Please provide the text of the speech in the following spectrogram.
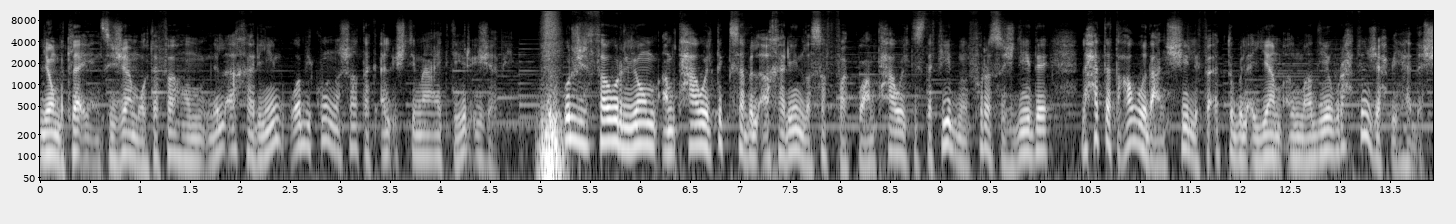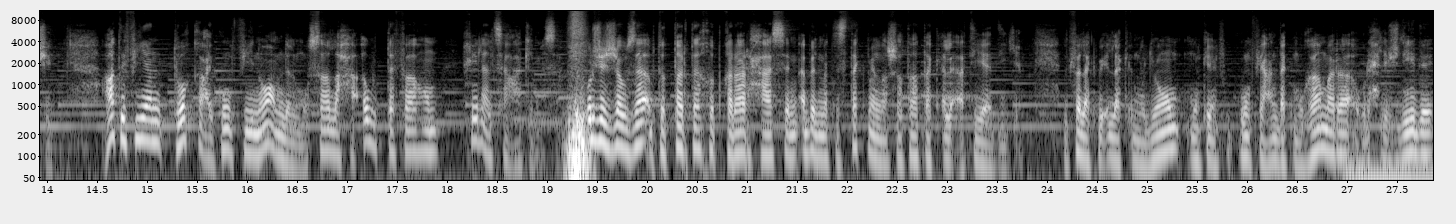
اليوم بتلاقي انسجام وتفاهم من الآخرين وبيكون نشاطك الاجتماعي كتير إيجابي. برج الثور اليوم عم تحاول تكسب الآخرين لصفك وعم تحاول تستفيد من فرص جديدة لحتى تعوض عن الشيء اللي فقدته بالأيام الماضية ورح تنجح بهذا الشيء عاطفيا توقع يكون في نوع من المصالحة أو التفاهم خلال ساعات المساء. برج الجوزاء بتضطر تاخذ قرار حاسم قبل ما تستكمل نشاطاتك الاعتيادية. الفلك بيقول لك إنه اليوم ممكن يكون في عندك مغامرة أو رحلة جديدة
